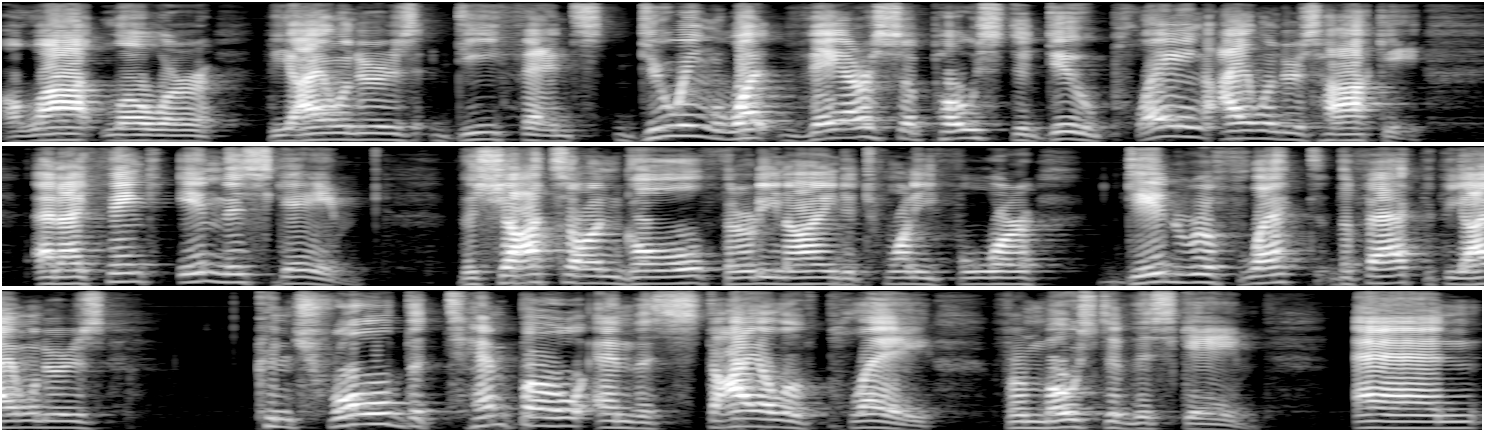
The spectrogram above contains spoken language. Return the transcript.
a lot lower the Islanders defense doing what they're supposed to do, playing Islanders hockey. And I think in this game, the shots on goal, 39 to 24, did reflect the fact that the Islanders controlled the tempo and the style of play for most of this game. And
